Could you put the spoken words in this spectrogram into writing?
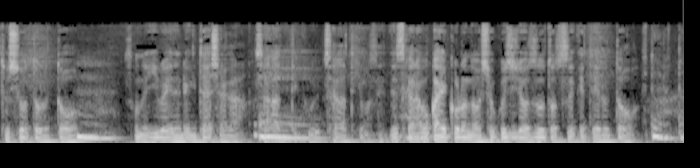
年を取ると、うん、そのいわゆるエネルギー代謝が下がってく、えー、下がってきますね。ですから、はい、若い頃の食事をずっと続けていると太ると。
